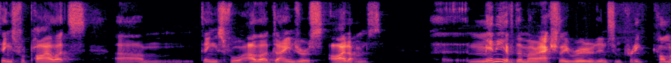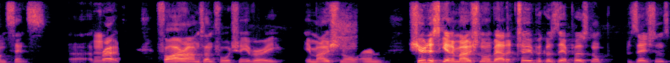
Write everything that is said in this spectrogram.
things for pilots, um, things for other dangerous items, uh, many of them are actually rooted in some pretty common sense uh, Hmm. approach. Firearms, unfortunately, are very emotional, and shooters get emotional about it too because they're personal possessions.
